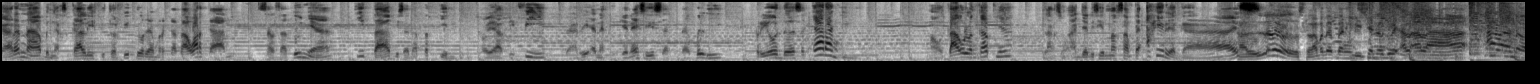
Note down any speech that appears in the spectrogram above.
Karena banyak sekali fitur-fitur yang mereka tawarkan. Salah satunya, kita bisa dapetin royalty fee dari NFT Genesis yang kita beli periode sekarang ini. Mau tahu lengkapnya? Langsung aja disimak sampai akhir ya guys. Halo, selamat datang di channel gue Ala Ala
